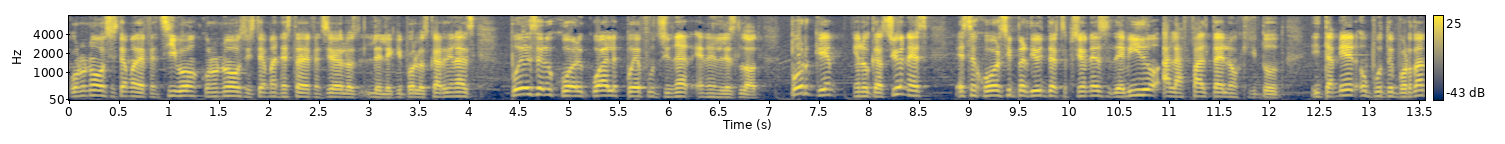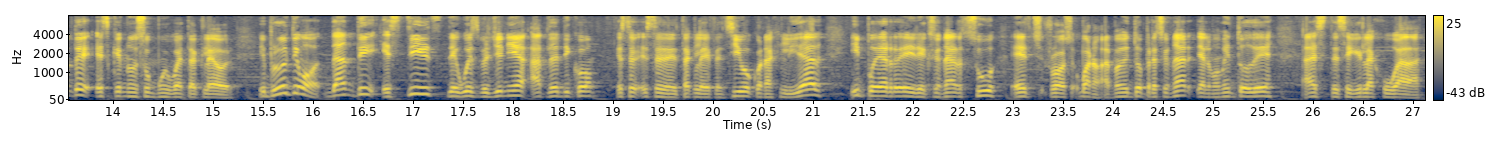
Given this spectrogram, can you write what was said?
con un nuevo sistema defensivo, con un nuevo sistema en esta defensiva del equipo de los Cardinals, puede ser un jugador el cual puede funcionar en el slot. Porque en ocasiones este jugador sí perdió intercepciones debido a la falta de longitud. Y también un punto importante es que no es un muy buen tacleador. Y por último, Dante Steels de West Virginia Atlético. Este, este tackle defensivo con agilidad y puede redireccionar su edge rush. Bueno, al momento de presionar y al momento de este, seguir la jugada.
